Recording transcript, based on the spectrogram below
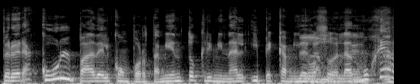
pero era culpa del comportamiento criminal y pecaminoso de la mujer.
